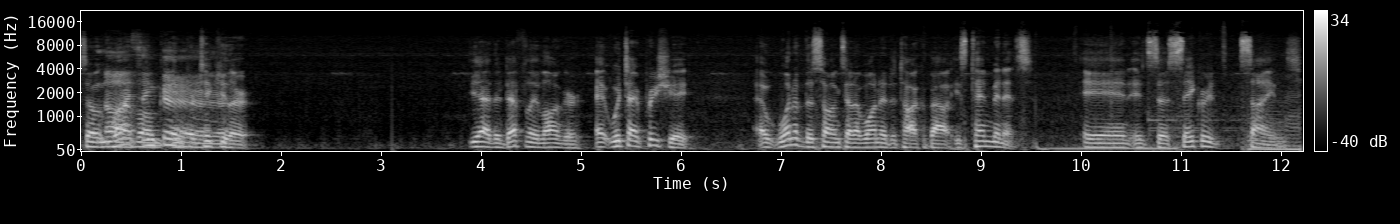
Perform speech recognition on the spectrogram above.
so No, one I of them in uh, particular, yeah, they're definitely longer, eh, which I appreciate. Uh, one of the songs that I wanted to talk about is ten minutes, and it's uh, "Sacred Signs."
